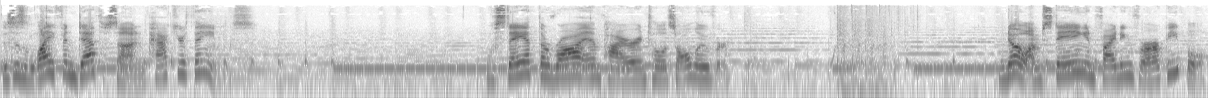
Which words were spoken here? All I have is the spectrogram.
This is life and death, son. Pack your things. We'll stay at the Rah Empire until it's all over. No, I'm staying and fighting for our people.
